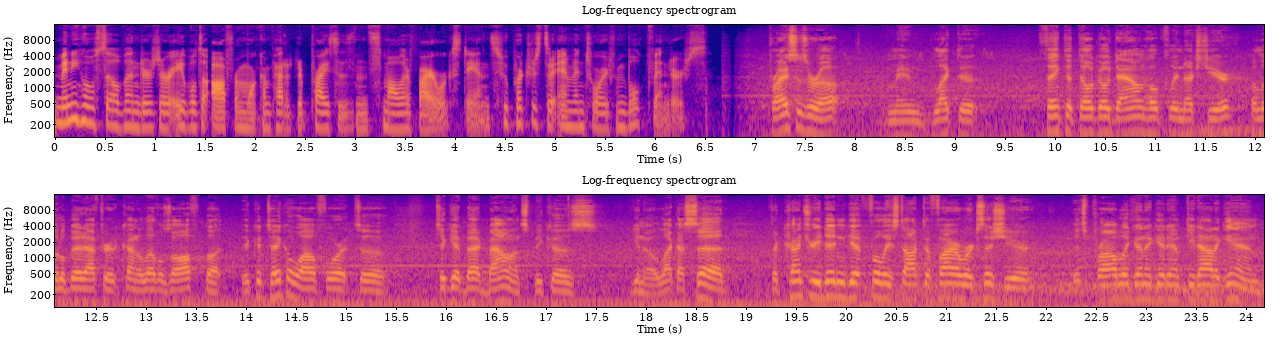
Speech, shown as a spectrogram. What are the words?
Many wholesale vendors are able to offer more competitive prices than smaller fireworks stands who purchase their inventory from bulk vendors. Prices are up. I mean, like to think that they'll go down hopefully next year a little bit after it kind of levels off, but it could take a while for it to to get back balanced because, you know, like I said, the country didn't get fully stocked of fireworks this year. It's probably going to get emptied out again.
